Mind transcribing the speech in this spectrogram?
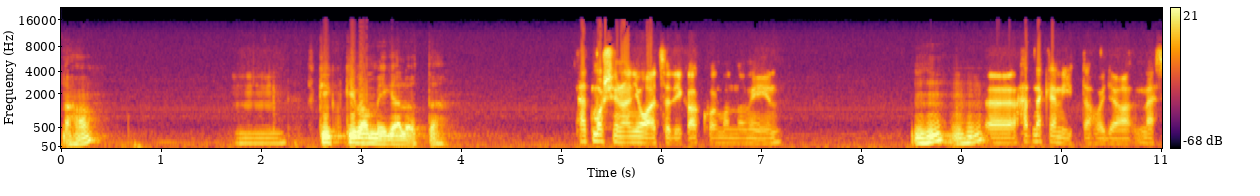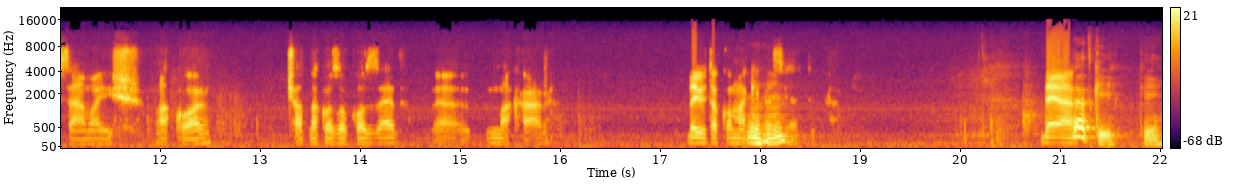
Aha. Mm. Ki, ki van még előtte? Hát most jön a nyolcadik, akkor mondom én. Uh-huh, uh-huh. Ö, Hát nekem itt, ahogy a messzáma is, akkor csatlakozok hozzád. Makár. De őt akkor már Mhm. kibeszéltük. De Hát ki, ki.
